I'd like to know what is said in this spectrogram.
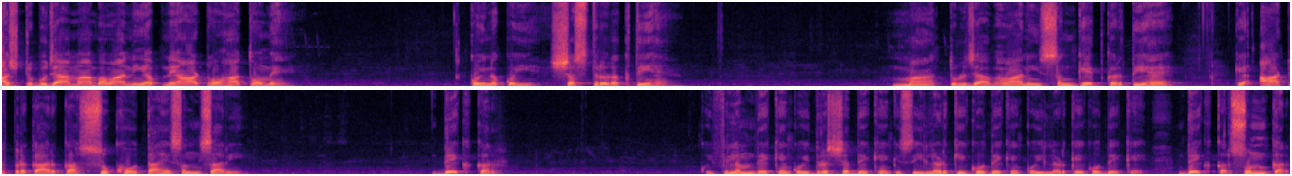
अष्टभुजा माँ भवानी अपने आठों हाथों में कोई न कोई शस्त्र रखती हैं। माँ तुलजा भवानी संकेत करती है कि आठ प्रकार का सुख होता है संसारी। देखकर कोई फ़िल्म देखें, कोई दृश्य देखें, किसी लड़की को देखें, कोई लड़के को देखें, देखकर, सुनकर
